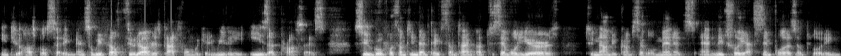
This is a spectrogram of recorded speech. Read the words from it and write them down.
into a hospital setting. And so we felt through the Arterys platform we can really ease that process. So you go for something that takes sometimes up to several years to now become several minutes and literally as simple as uploading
